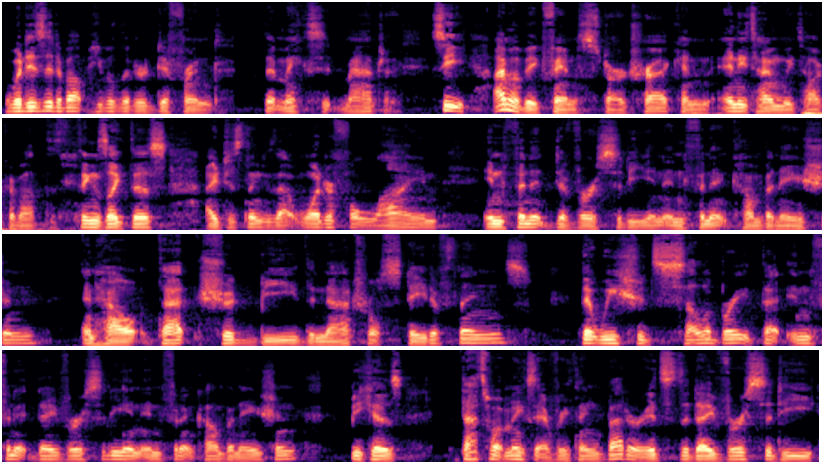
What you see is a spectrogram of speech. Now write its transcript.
What is it about people that are different that makes it magic. See, I'm a big fan of Star Trek, and anytime we talk about things like this, I just think of that wonderful line infinite diversity and infinite combination, and how that should be the natural state of things. That we should celebrate that infinite diversity and infinite combination because that's what makes everything better. It's the diversity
